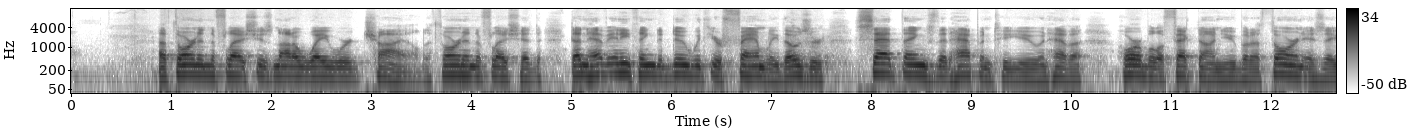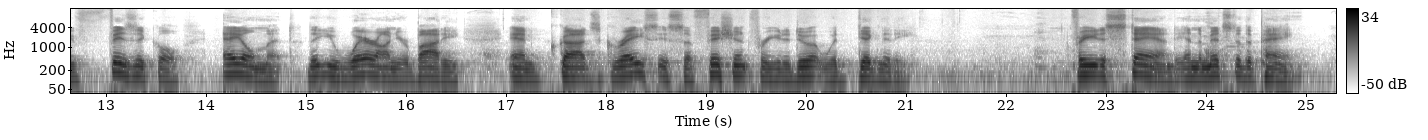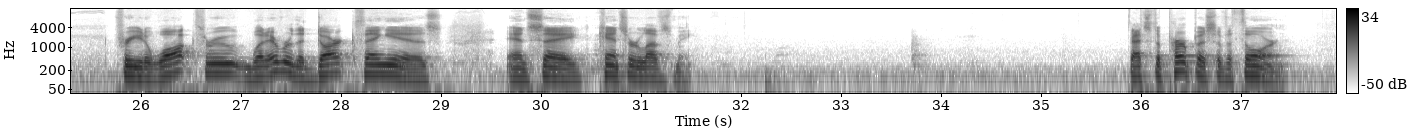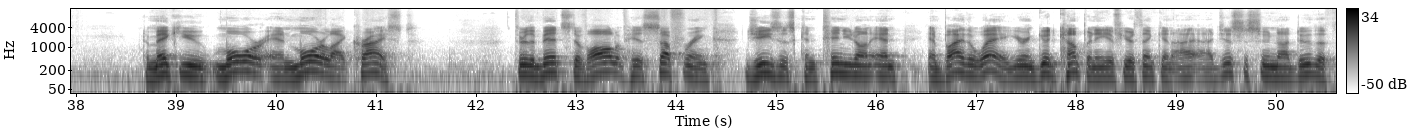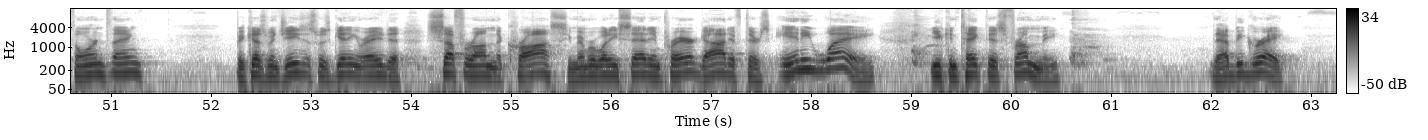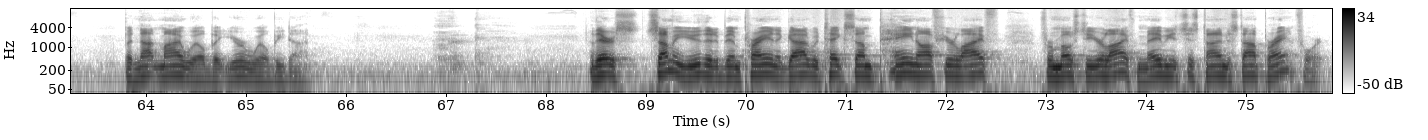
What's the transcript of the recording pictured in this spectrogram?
A thorn in the flesh is not a wayward child. A thorn in the flesh had, doesn't have anything to do with your family. Those are sad things that happen to you and have a horrible effect on you, but a thorn is a physical ailment that you wear on your body and God's grace is sufficient for you to do it with dignity, for you to stand in the midst of the pain, for you to walk through whatever the dark thing is and say, Cancer loves me. That's the purpose of a thorn to make you more and more like Christ. Through the midst of all of his suffering, Jesus continued on. And and by the way, you're in good company if you're thinking, I, I just as soon not do the thorn thing. Because when Jesus was getting ready to suffer on the cross, you remember what he said in prayer? God, if there's any way you can take this from me, that'd be great. But not my will, but your will be done. There's some of you that have been praying that God would take some pain off your life for most of your life. Maybe it's just time to stop praying for it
